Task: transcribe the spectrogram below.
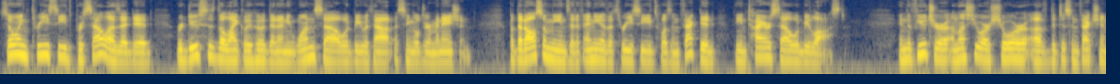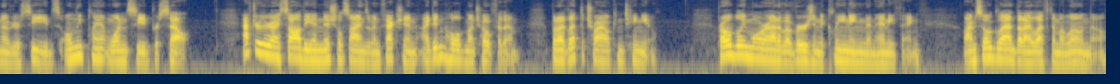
Sowing three seeds per cell as I did reduces the likelihood that any one cell would be without a single germination, but that also means that if any of the three seeds was infected, the entire cell would be lost. In the future, unless you are sure of the disinfection of your seeds, only plant one seed per cell. After I saw the initial signs of infection, I didn't hold much hope for them, but I let the trial continue. Probably more out of aversion to cleaning than anything. I'm so glad that I left them alone, though.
